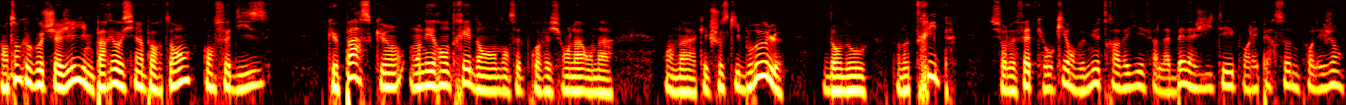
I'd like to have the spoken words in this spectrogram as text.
En tant que coach agile, il me paraît aussi important qu'on se dise que parce qu'on est rentré dans, cette profession-là, on a, on a quelque chose qui brûle dans nos, dans nos tripes sur le fait que, ok, on veut mieux travailler, faire de la belle agilité pour les personnes, pour les gens.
